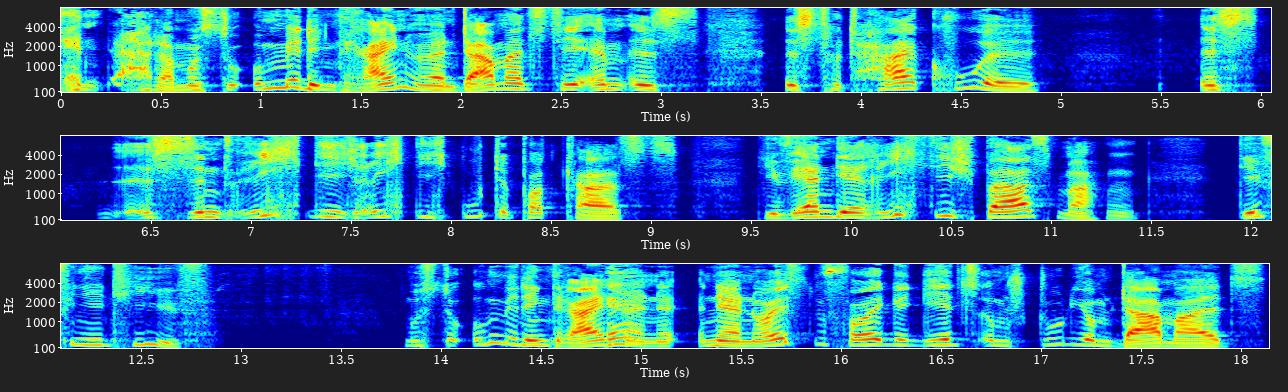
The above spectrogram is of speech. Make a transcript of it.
denn ah, da musst du unbedingt reinhören. Damals TM ist, ist total cool. Es, es sind richtig, richtig gute Podcasts. Die werden dir richtig Spaß machen. Definitiv. Musst du unbedingt reinhören. In der neuesten Folge geht's um Studium damals.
